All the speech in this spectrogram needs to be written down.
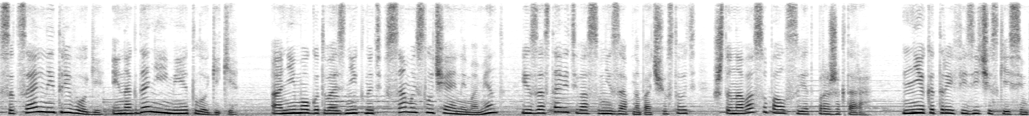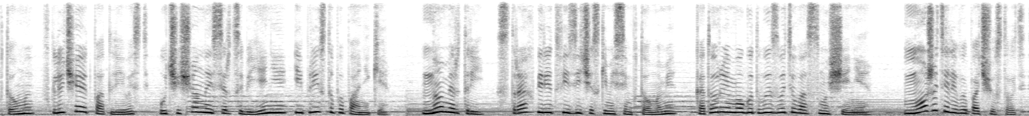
Социальные тревоги иногда не имеют логики. Они могут возникнуть в самый случайный момент и заставить вас внезапно почувствовать, что на вас упал свет прожектора. Некоторые физические симптомы включают потливость, учащенное сердцебиение и приступы паники. Номер три – страх перед физическими симптомами, которые могут вызвать у вас смущение. Можете ли вы почувствовать,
